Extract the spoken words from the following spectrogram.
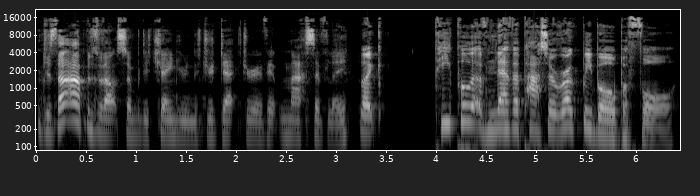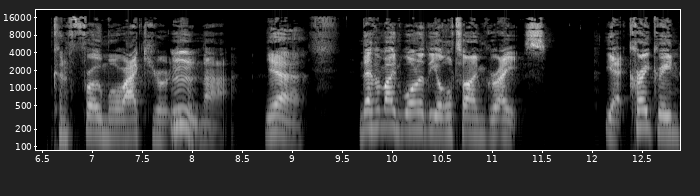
Because that happens without somebody changing the trajectory of it massively. Like people have never passed a rugby ball before can throw more accurately Mm. than that. Yeah. Never mind one of the all-time greats. Yeah, Craig Green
